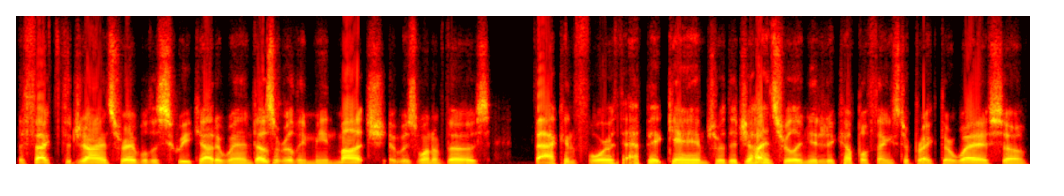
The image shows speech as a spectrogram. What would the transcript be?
the fact that the Giants were able to squeak out a win doesn't really mean much. It was one of those back and forth epic games where the Giants really needed a couple things to break their way. So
